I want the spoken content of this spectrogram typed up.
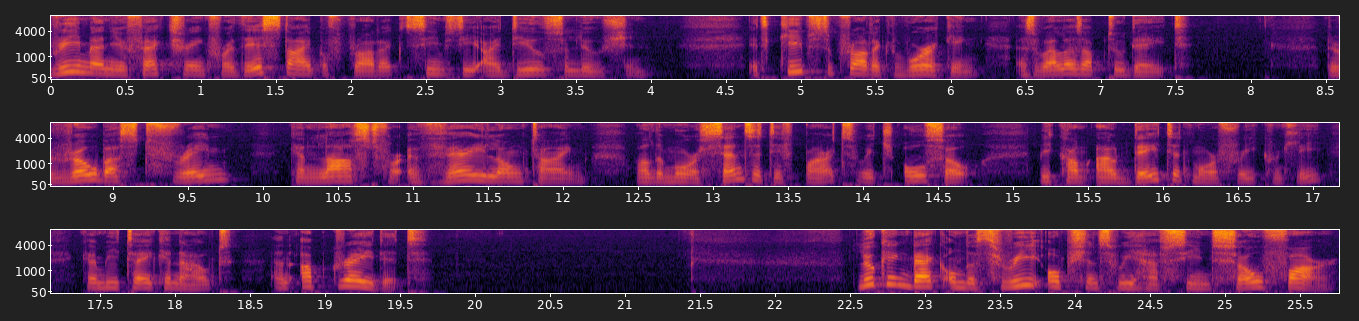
Remanufacturing for this type of product seems the ideal solution. It keeps the product working as well as up to date. The robust frame can last for a very long time, while the more sensitive parts, which also become outdated more frequently, can be taken out and upgraded. Looking back on the three options we have seen so far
